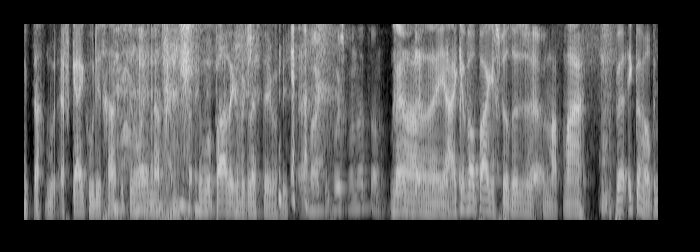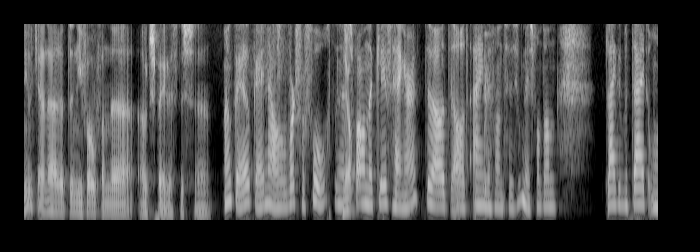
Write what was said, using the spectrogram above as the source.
Ik dacht, moet even kijken hoe dit gaat, dit toernooi. En dan, dan bepaal ik of ik les neem of niet. Maak je borstman dat dan? Nou, nee, ja, ik heb wel een paar keer gespeeld. Hoor, dus, maar maar ik, ben, ik ben wel benieuwd ja, naar het niveau van de oudspelers. Dus eh, Oké, oké. Nou, wordt vervolgd. Een Ja. spannende cliffhanger. Terwijl het al het einde van het seizoen is. Want dan lijkt het me tijd om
